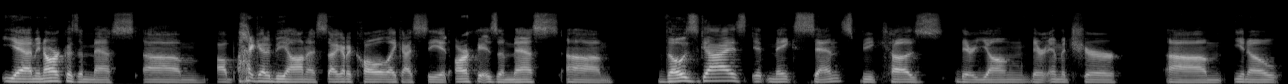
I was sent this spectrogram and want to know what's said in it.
Yeah, I mean ARCA's a mess. Um, I'll, I got to be honest. I got to call it like I see it. ARCA is a mess. Um, those guys, it makes sense because they're young, they're immature. Um, you know,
